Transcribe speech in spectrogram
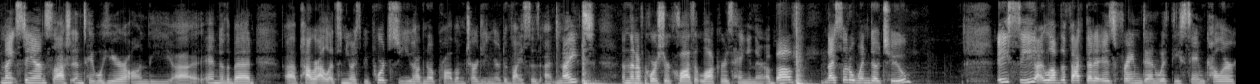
Nightstand slash end table here on the uh, end of the bed. Uh, power outlets and USB ports so you have no problem charging your devices at night. And then of course your closet lockers hanging there above. Nice little window too. AC, I love the fact that it is framed in with the same color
